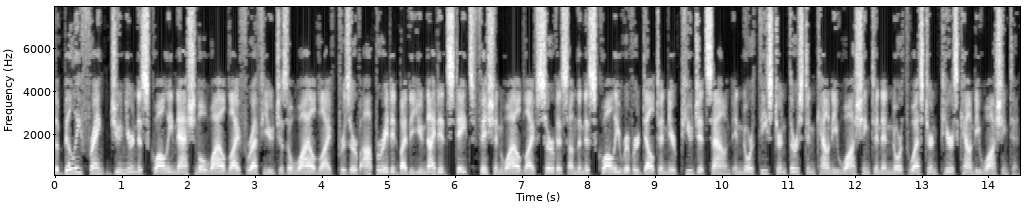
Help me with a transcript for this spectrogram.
The Billy Frank Jr. Nisqually National Wildlife Refuge is a wildlife preserve operated by the United States Fish and Wildlife Service on the Nisqually River Delta near Puget Sound in northeastern Thurston County, Washington and northwestern Pierce County, Washington.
